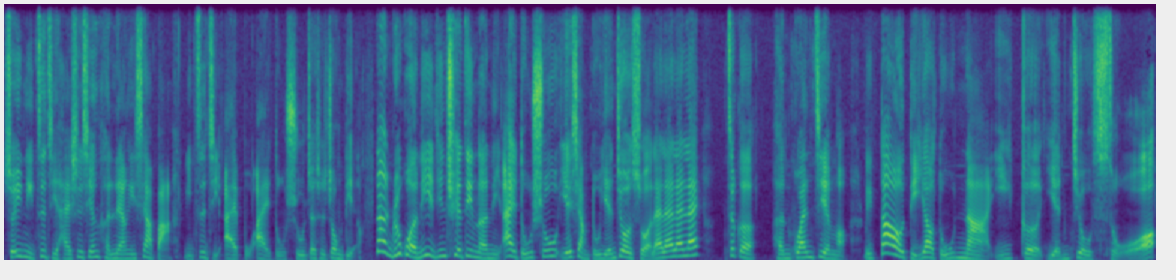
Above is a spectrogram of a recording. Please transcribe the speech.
所以你自己还是先衡量一下吧，你自己爱不爱读书，这是重点。那如果你已经确定了，你爱读书，也想读研究所，来来来来，这个。很关键哦，你到底要读哪一个研究所？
